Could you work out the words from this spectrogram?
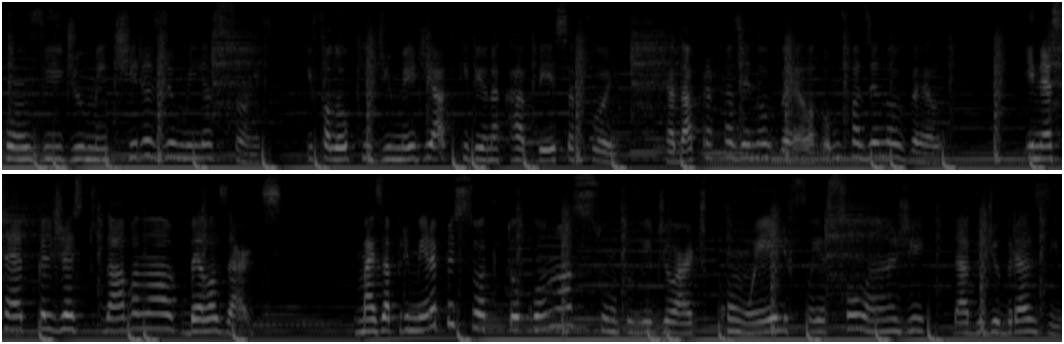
com o vídeo Mentiras e Humilhações e falou que de imediato que veio na cabeça foi: já dá para fazer novela, vamos fazer novela e nessa época ele já estudava na Belas Artes. Mas a primeira pessoa que tocou no assunto videoarte com ele foi a Solange, da Vídeo Brasil.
